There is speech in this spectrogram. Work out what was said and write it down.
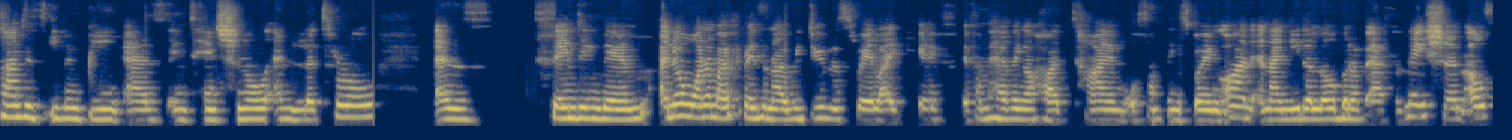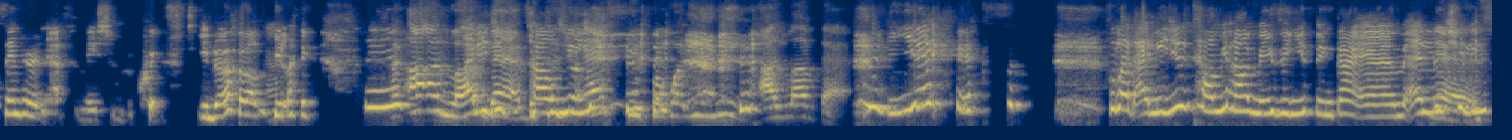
it's even being as intentional and literal as sending them. I know one of my friends and I, we do this way, like if, if I'm having a hard time or something's going on and I need a little bit of affirmation, I'll send her an affirmation request, you know? I'll be like, I love I that. Tell me. asking for what you need. I love that. yes so like i need you to tell me how amazing you think i am and literally yes.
